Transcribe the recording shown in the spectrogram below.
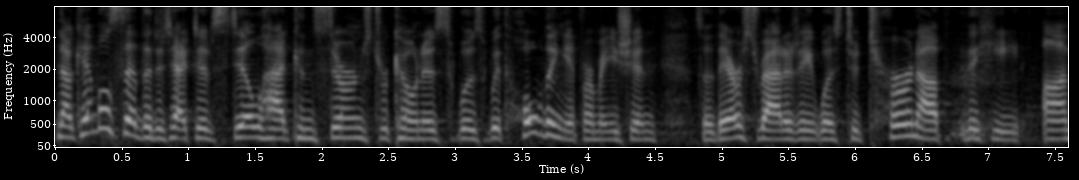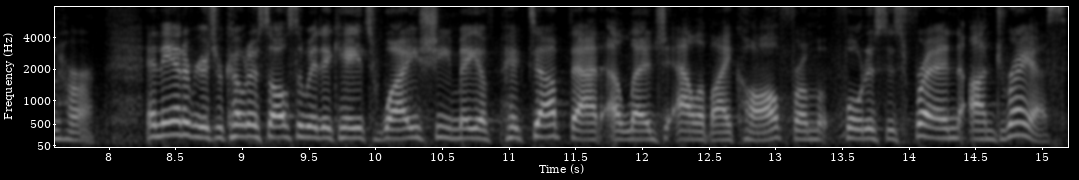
Now, Kimball said the detectives still had concerns Troconis was withholding information, so their strategy was to turn up the heat on her. In the interview, Troconis also indicates why she may have picked up that alleged alibi call from Fotis's friend Andreas,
